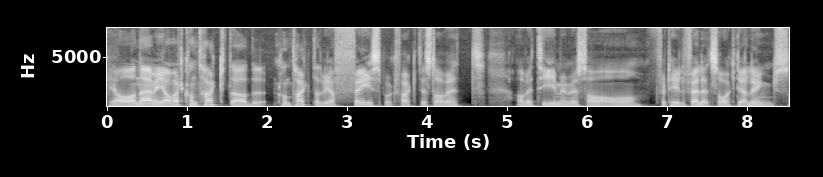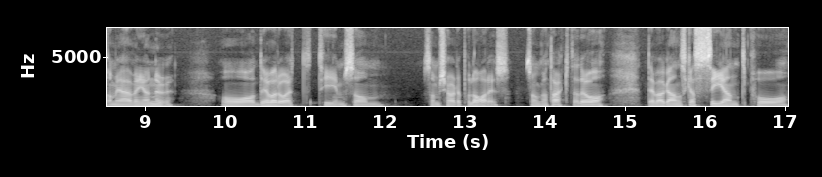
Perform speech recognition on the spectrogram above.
Ja, nej, men jag har varit kontaktad, kontaktad via Facebook faktiskt av ett, av ett team i USA och för tillfället så åkte jag Lynx som jag även gör nu. Och det var då ett team som, som körde Polaris som kontaktade och det var ganska sent på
